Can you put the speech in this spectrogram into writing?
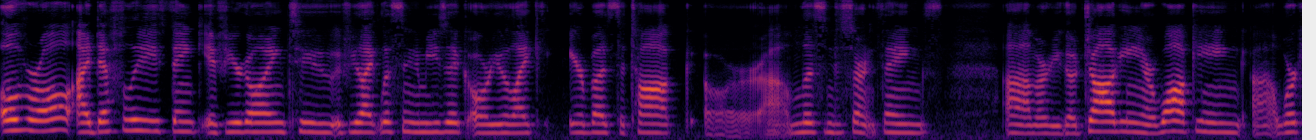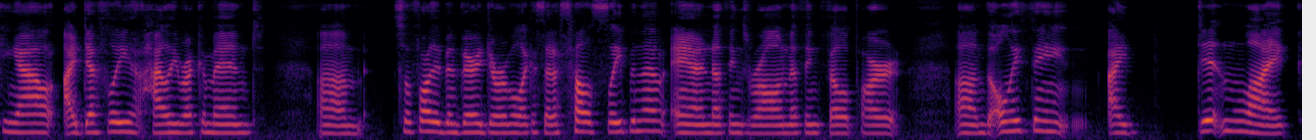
overall, I definitely think if you're going to, if you like listening to music or you like earbuds to talk or um, listen to certain things, um, or you go jogging or walking, uh, working out, I definitely highly recommend. Um, so far, they've been very durable. Like I said, I fell asleep in them and nothing's wrong. Nothing fell apart. Um, the only thing I didn't like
